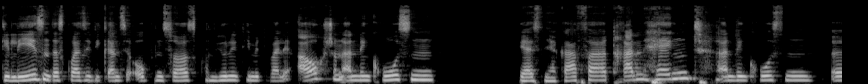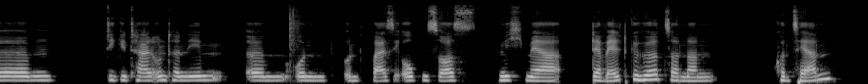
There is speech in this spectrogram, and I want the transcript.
gelesen, dass quasi die ganze Open Source Community mittlerweile auch schon an den großen, wie heißt denn ja, GAFA dranhängt, an den großen ähm, Digitalunternehmen ähm, und, und quasi Open Source nicht mehr der Welt gehört, sondern Konzernen.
